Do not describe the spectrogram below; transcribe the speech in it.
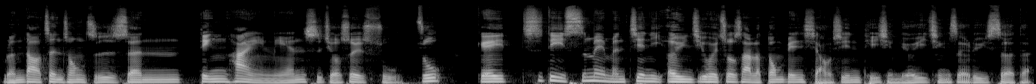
轮到正冲值日生丁亥年，十九岁属猪。给师弟师妹们建议：厄运机会坐煞的东边小心，提醒留意青色、绿色的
